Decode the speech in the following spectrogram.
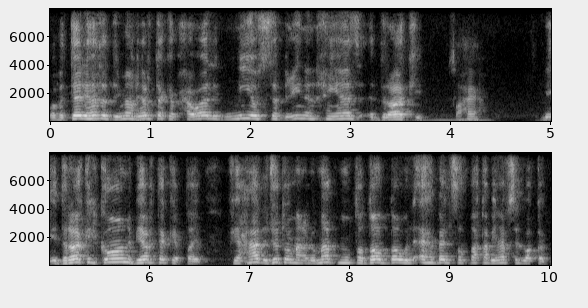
وبالتالي هذا الدماغ يرتكب حوالي 170 انحياز إدراكي. صحيح. بإدراك الكون بيرتكب. طيب في حال اجته معلومات متضادة والأهبل صدقها بنفس الوقت.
